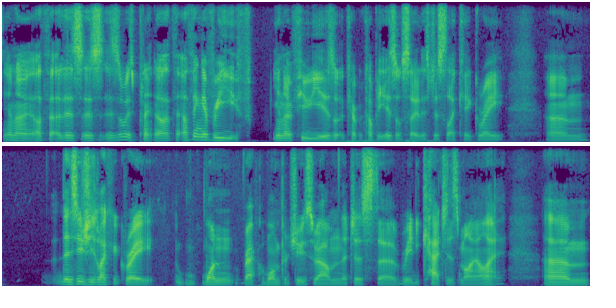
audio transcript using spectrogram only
you know, th- there's, there's there's always plenty. I, th- I think every you know few years, or a couple of years or so, there's just like a great. Um, there's usually like a great one rapper, one producer album that just uh, really catches my eye. Um,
